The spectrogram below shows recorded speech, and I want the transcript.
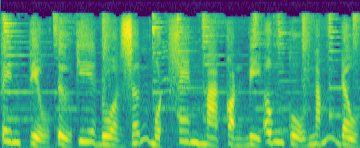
tên tiểu tử kia đùa giỡn một phen mà còn bị ông cụ nắm đầu.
